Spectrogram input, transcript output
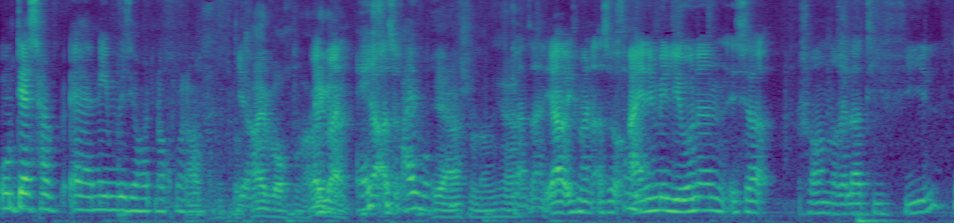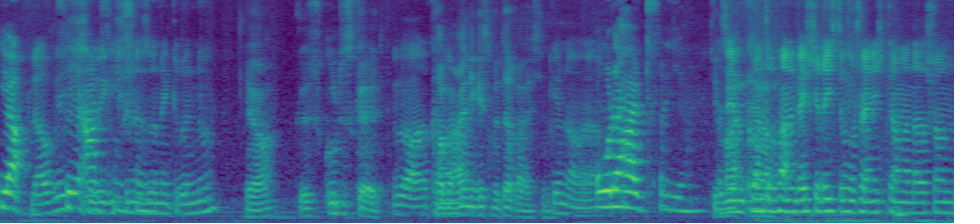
Und deshalb äh, nehmen wir sie heute nochmal auf. Vor Ja. drei Wochen. Aber Ich egal. mein, Echt? ja, also drei Wochen? Ja, schon lange her. kann sein. Ja, ich meine, also So. eine Million ist ja schon relativ viel, Ja, glaube ich. Für den so Anfang eine, schon. so eine Gründung. Ja, ist gutes Geld. Ja, kann, Kann man einiges mit erreichen. Genau, ja. oder halt verlieren. Die Also eben kommt ja. drauf an, in welche Richtung. Wahrscheinlich kann man da schon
